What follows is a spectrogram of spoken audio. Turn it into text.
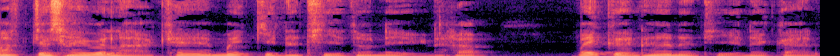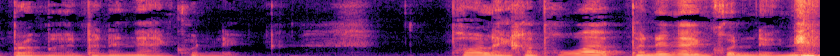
มักจะใช้เวลาแค่ไม่กี่นาทีเท่านั้นเองนะครับ ไม่เกิน 5 นาทีในการประเมินพนักงงานคนหนึ่ง เพราะอะไรครับ เพราะว่าพนักงงานคนหนึ่งเนี่ย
